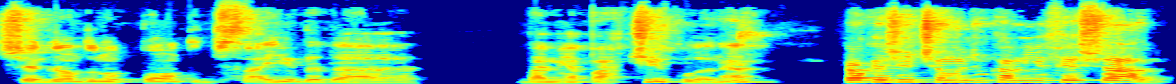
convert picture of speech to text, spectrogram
chegando no ponto de saída da, da minha partícula, né? É o que a gente chama de um caminho fechado.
